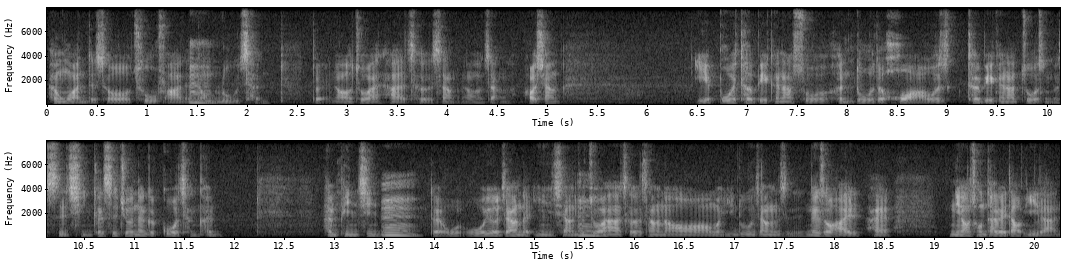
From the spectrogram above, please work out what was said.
很晚的时候出发的那种路程，嗯、对，然后坐在他的车上，然后这样好像也不会特别跟他说很多的话，或是特别跟他做什么事情，可是就那个过程很。很平静，嗯，对我我有这样的印象，就坐在他车上，嗯、然后我们一路这样子。那时候还还，你要从台北到宜兰，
